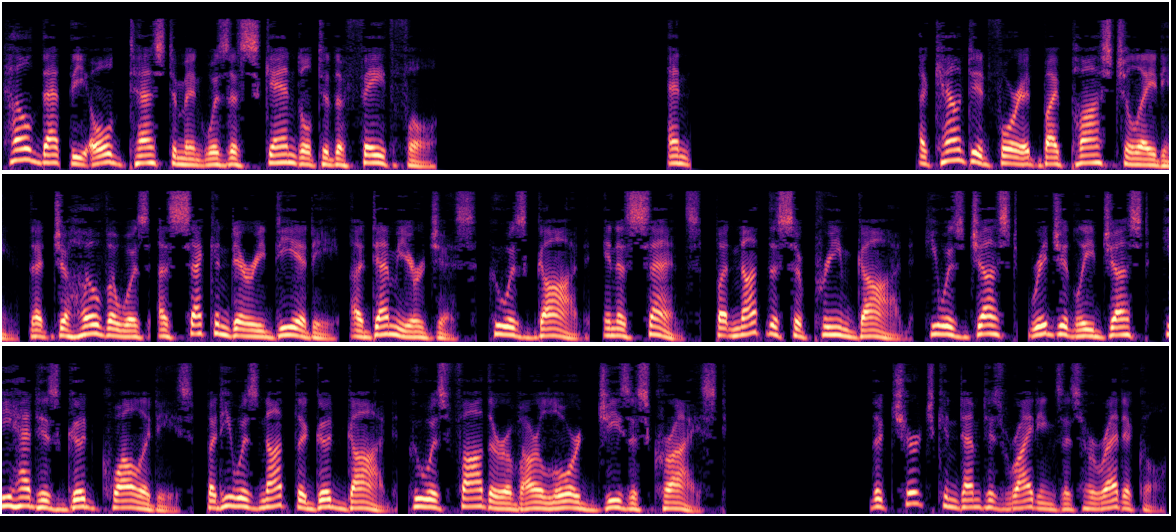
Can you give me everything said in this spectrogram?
held that the Old Testament was a scandal to the faithful accounted for it by postulating that Jehovah was a secondary deity, a demiurgus, who was God, in a sense, but not the supreme God, he was just, rigidly just, he had his good qualities, but he was not the good God, who was Father of our Lord Jesus Christ." The Church condemned his writings as heretical.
